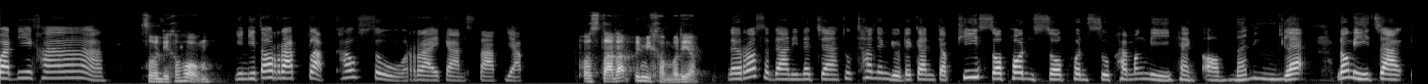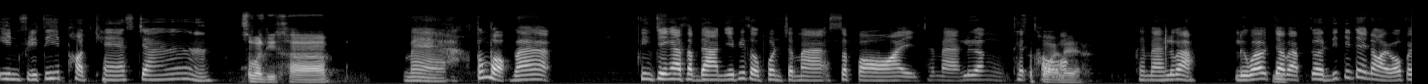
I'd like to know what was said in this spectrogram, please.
สวัสดีค่ะ สวัสดีครับผม ยินดีต้อนรับกลับเข้าสู่รายการ StartYupเพราะสตาร์ทอัพไม่มีคำว่าเรียบ ในรอบสัปดาห์นี้นะจ๊ะ ทุกท่านยังอยู่ด้วยกันกับพี่โสภณ โสภณ ศุภมั่งมี แห่ง aomMONEY และน้องหมีจาก Infinity Podcast จ้า สวัสดีครับแหมต้องบอกว่า จริงๆอะสัปดาห์นี้พี่โสภณจะมา spoil ใช่ไหมเรื่อง TEDx spoil เลยอะใช่ไหมหรือเปล่าหรือว่าจะแบบเกินนิดๆหน่อยๆว่าไป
